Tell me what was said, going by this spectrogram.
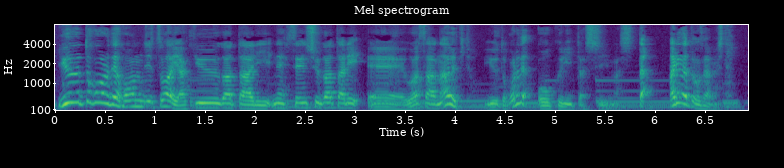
というところで本日は野球語り、ね、選手語り、えー、噂直樹というところでお送りいたしました。ありがとうございました。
